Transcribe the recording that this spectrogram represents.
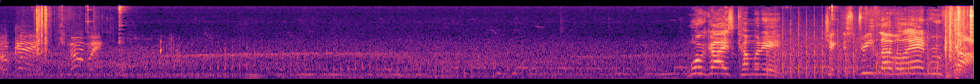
Okay, moving. More guys coming in. Check the street level and rooftop.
